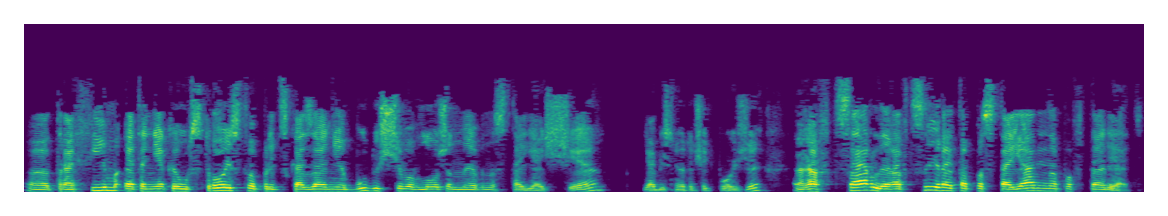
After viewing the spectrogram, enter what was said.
трофим – это некое устройство предсказания будущего, вложенное в настоящее. Я объясню это чуть позже. Равцар, равцир – это постоянно повторять.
